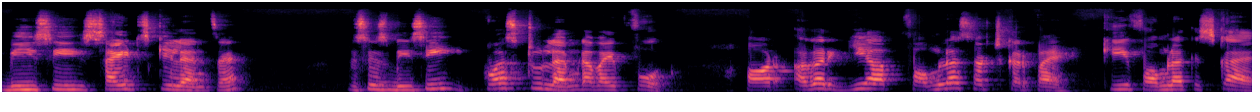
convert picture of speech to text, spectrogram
b c sides की लेंथ है. This is b c equals to lambda by four और अगर ये आप फॉर्मूला सर्च कर पाए कि फॉर्मूला किसका है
